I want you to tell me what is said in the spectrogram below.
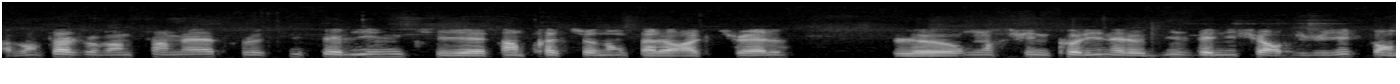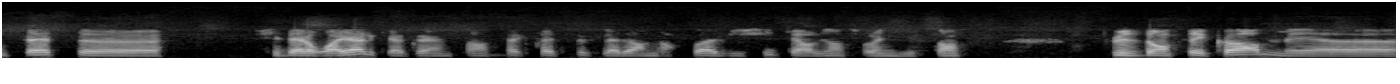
Avantage au 25 mètres, le 6 Céline qui est impressionnante à l'heure actuelle. Le 11 Fine Colline et le 10 Dénicheur du Vif en tête euh, Fidel Royal qui a quand même fait un sacré truc la dernière fois à Vichy qui revient sur une distance plus dans ses cordes mais euh,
